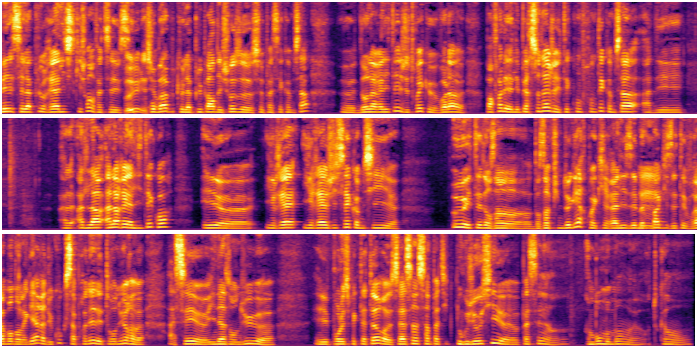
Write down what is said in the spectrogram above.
mais c'est la plus réaliste qui soit en fait. C'est Oui, sûr. probable que la plupart des choses se passaient comme ça. Dans la réalité, j'ai trouvé que voilà, parfois les, les personnages étaient confrontés comme ça à des à, à de la, à la réalité quoi, et ils, ré- ils réagissaient comme si eux étaient dans un dans un film de guerre quoi, qui réalisaient même Mhm. pas qu'ils étaient vraiment dans la guerre et du coup que ça prenait des tournures euh, assez euh, inattendues. euh, et pour le spectateur, c'est assez sympathique. Donc j'ai aussi passé un, un bon moment, en tout cas en,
